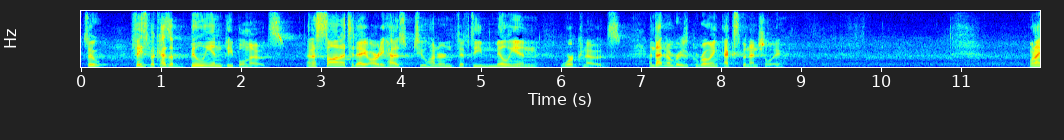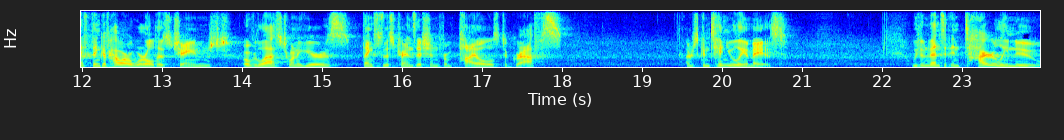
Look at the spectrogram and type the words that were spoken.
So Facebook has a billion people nodes, and Asana today already has 250 million work nodes, and that number is growing exponentially. When I think of how our world has changed over the last 20 years, thanks to this transition from piles to graphs, I'm just continually amazed. We've invented entirely new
